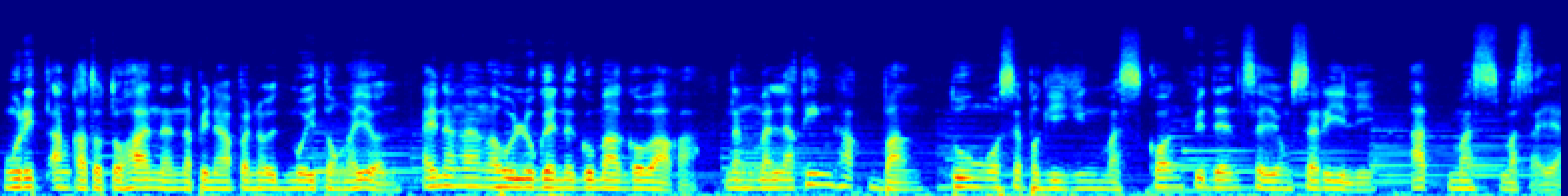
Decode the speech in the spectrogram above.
Ngunit ang katotohanan na pinapanood mo ito ngayon ay nangangahulugan na gumagawa ka ng malaking hakbang tungo sa pagiging mas confident sa iyong sarili at mas masaya.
